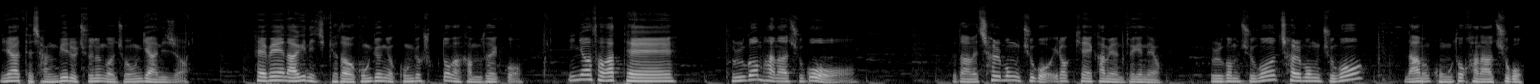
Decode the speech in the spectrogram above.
얘한테 장비를 주는 건 좋은 게 아니죠. 패배의 낙인이 지켜서 공격력 공격 속도가 감소했고 이 녀석한테 불검 하나 주고 그 다음에 철봉 주고 이렇게 가면 되겠네요. 불검 주고 철봉 주고 남은 공속 하나 주고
